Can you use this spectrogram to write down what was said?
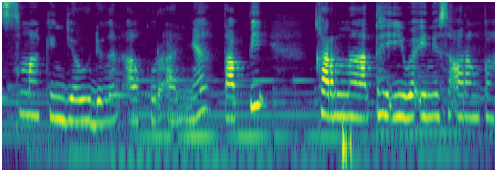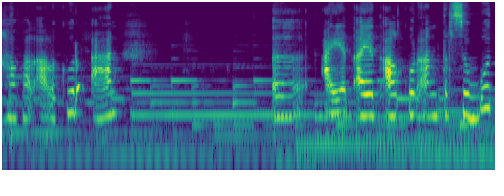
semakin jauh dengan Al-Qur'annya. Tapi karena Teh Iba ini seorang penghafal Al-Qur'an uh, ayat-ayat Al-Qur'an tersebut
